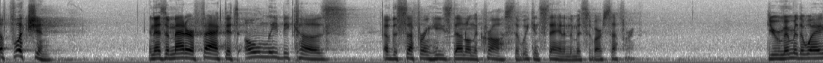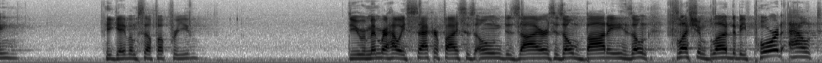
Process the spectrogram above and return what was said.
affliction. And as a matter of fact, it's only because of the suffering he's done on the cross that we can stand in the midst of our suffering. Do you remember the way he gave himself up for you? Do you remember how he sacrificed his own desires, his own body, his own flesh and blood to be poured out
